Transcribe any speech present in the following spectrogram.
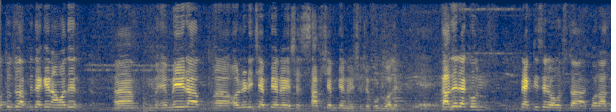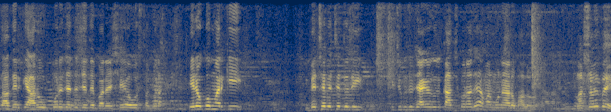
অথচ আপনি দেখেন, আমাদের মেয়েরা অলরেডি চ্যাম্পিয়ন হয়ে এসেছে সাব চ্যাম্পিয়ন হয়ে এসেছে ফুটবলে। তাদের এখন প্র্যাকটিসের অবস্থা করা তাদেরকে আরও উপরে যেতে যেতে পারে সেই অবস্থা করা। এরকম আর কি বেছে বেছে যদি কিছু কিছু জায়গায় যদি কাজ করা যায় আমার মনে আরও ভালো হবে। মাসাবি ভাই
